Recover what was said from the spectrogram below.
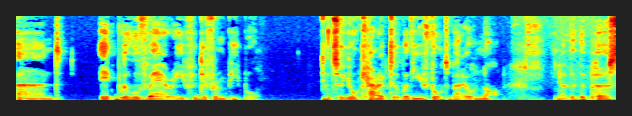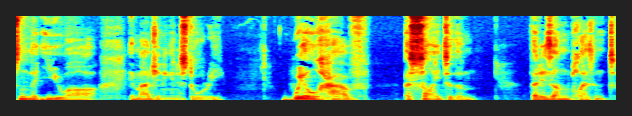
And it will vary for different people. And so your character whether you've thought about it or not you know, that the person that you are imagining in a story will have a side to them that is unpleasant.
